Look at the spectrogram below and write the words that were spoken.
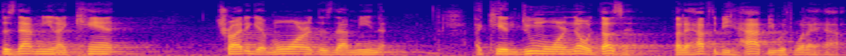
Does that mean I can't try to get more? Does that mean I can't do more? No, it doesn't. But I have to be happy with what I have.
